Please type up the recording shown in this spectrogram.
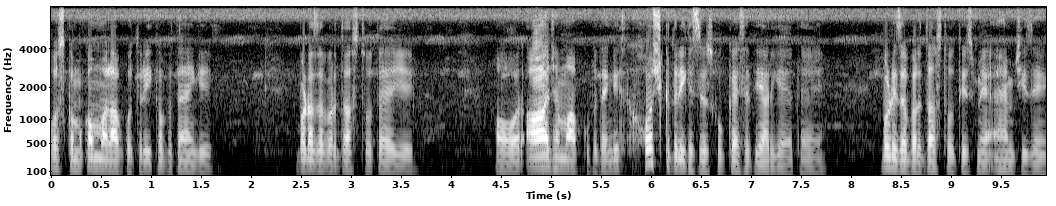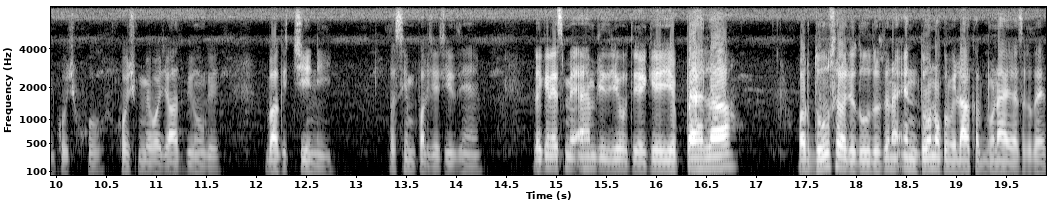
उसका मुकम्मल आपको तरीका बताएँगे। बड़ा ज़बरदस्त होता है ये। और आज हम आपको बताएँगे खुश्क तरीके से उसको कैसे तैयार किया जाता है। बड़ी ज़बरदस्त होती है, इसमें अहम चीज़ें कुछ खुश्क में वजात भी होंगे, बाकी चीनी, बस सिंपल ये चीज़ें हैं। लेकिन इसमें अहम चीज़ ये होती है कि ये पहला और दूसरा जो दूध होता है ना, इन दोनों को मिलाकर बनाया जा सकता है,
